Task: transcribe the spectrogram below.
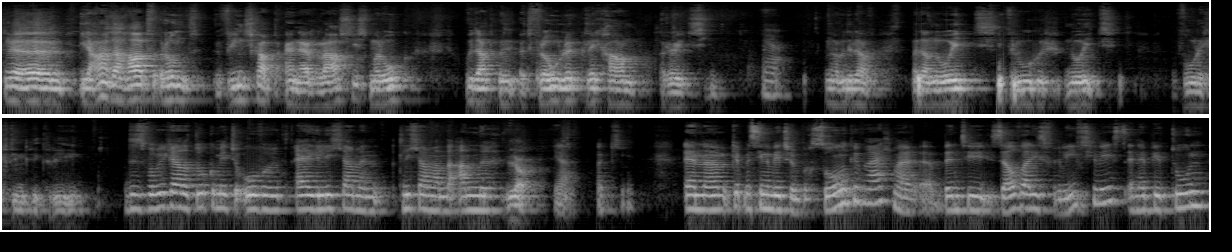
Ehm, ja, dat gaat rond vriendschap en relaties, maar ook hoe dat het vrouwelijk lichaam eruit ziet. Ja. We hebben dat, maar dan nooit, vroeger, nooit voorlichting gekregen. Dus voor u gaat het ook een beetje over het eigen lichaam en het lichaam van de ander. Ja, Ja, oké. En ehm, ik heb misschien een beetje een persoonlijke vraag, maar eh, bent u zelf wel eens verliefd geweest en heb je toen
